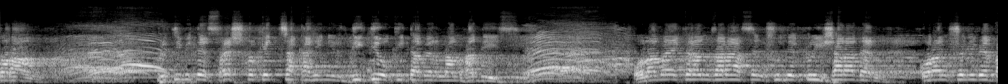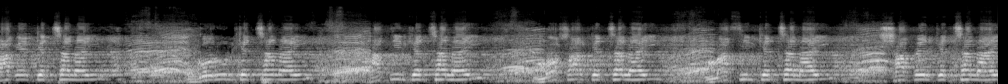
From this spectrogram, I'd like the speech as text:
কোরআন। পৃথিবীতে শ্রেষ্ঠ কেচ্ছা কাহিনীর দ্বিতীয় কিতাবের নাম হাদিস। ওলামা একরাম যারা আছেন, শুধু একটু ইশারা দেন। কোরআন শরীফে বাঘের কেচ্ছা নাই, গরুর কেচ্ছা নাই, হাতির কেচ্ছা নাই, মশার কেচ্ছা নাই, মাছির কেচ্ছা নাই, সাপের কেচ্ছা নাই।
